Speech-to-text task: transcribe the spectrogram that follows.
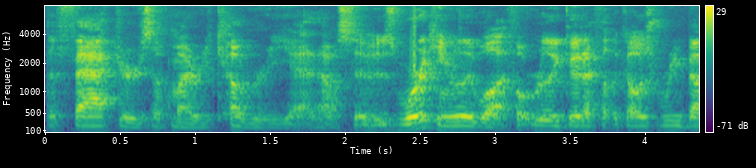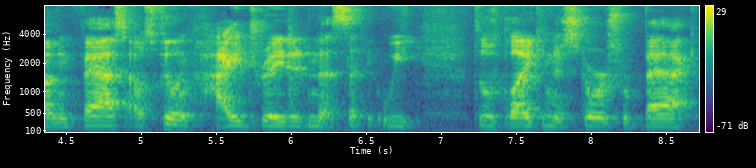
the factors of my recovery yet and I was, it was working really well. I felt really good. I felt like i was rebounding fast. I was feeling hydrated in that second week. Those glycogen stores were back.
